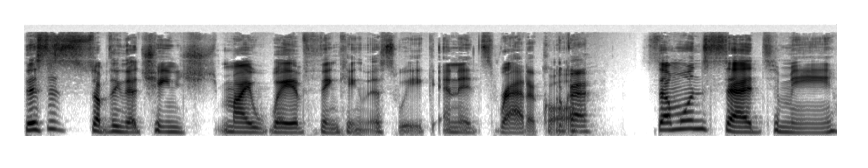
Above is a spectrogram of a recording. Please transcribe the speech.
this is something that changed my way of thinking this week and it's radical. Okay. Someone said to me,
